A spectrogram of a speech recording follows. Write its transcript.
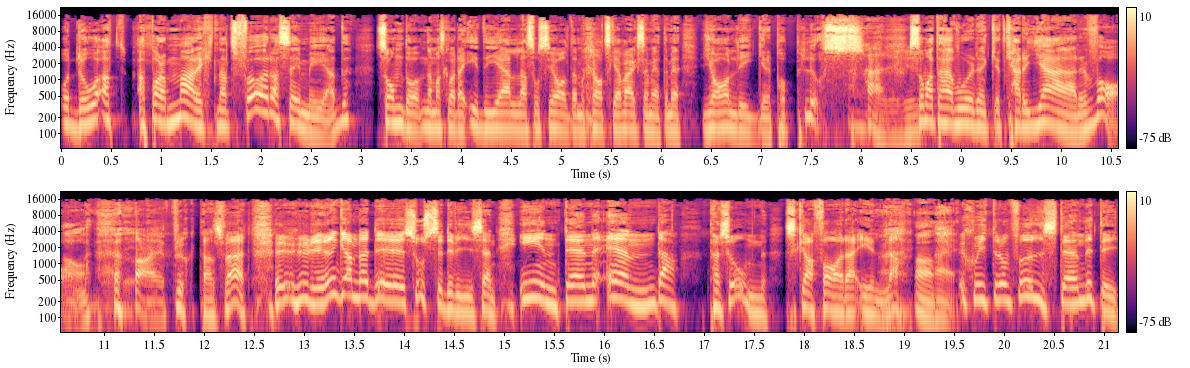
och då att, att bara marknadsföra sig med, som då när man ska vara där ideella socialdemokratiska verksamheter med, jag ligger på plus. Herregud. Som att det här vore ett karriärval. Ja, fruktansvärt. Hur är den gamla eh, sossedevisen? Inte en enda person ska fara illa. Nej. Det skiter de fullständigt i.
